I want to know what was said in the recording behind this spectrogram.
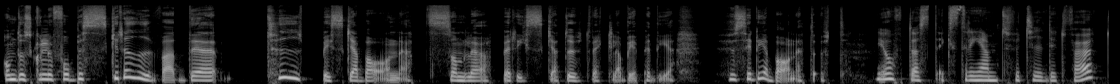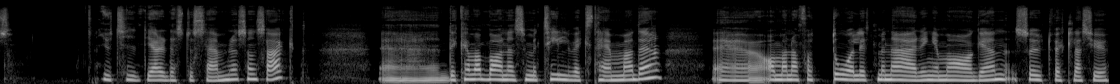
om du skulle få beskriva det typiska barnet som löper risk att utveckla BPD. Hur ser det barnet ut? Det är oftast extremt för tidigt fött. Ju tidigare desto sämre som sagt. Eh, det kan vara barnen som är tillväxthämmade. Eh, om man har fått dåligt med näring i magen så utvecklas ju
